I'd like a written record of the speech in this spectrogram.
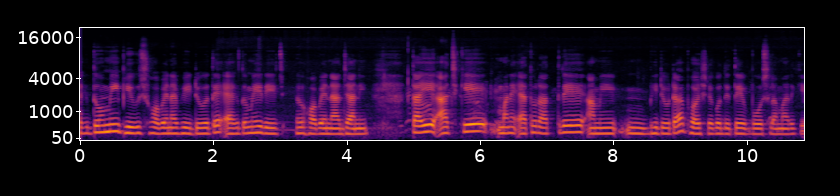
একদমই ভিউজ হবে না ভিডিওতে একদমই রিচ হবে না, জানি। তাই আজকে মানে এত রাত্রে আমি ভিডিওটা ভয়েস রেকর্ড দিতে বসলাম আর কি।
